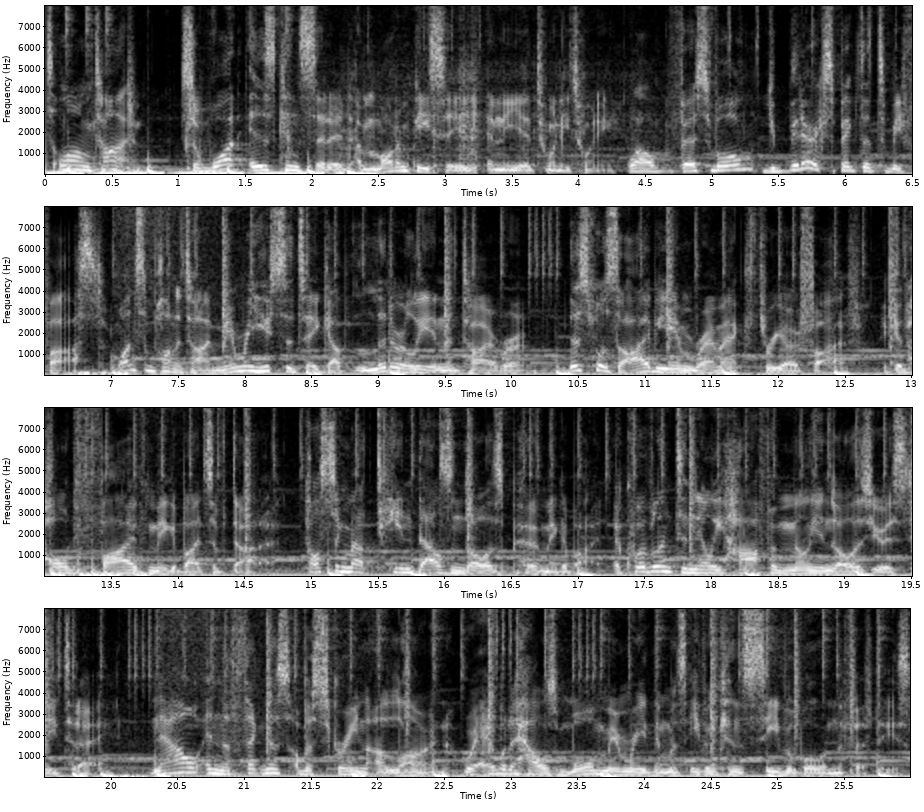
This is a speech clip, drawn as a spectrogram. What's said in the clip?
It's a long time. So, what is considered a modern PC in the year 2020? Well, first of all, you better expect it to be fast. Once upon a time, memory used to take up literally an entire room. This was the IBM Ramac 305. It could hold 5 megabytes of data, costing about $10,000 per megabyte, equivalent to nearly half a million dollars USD today. Now, in the thickness of a screen alone, we're able to house more memory than was even conceivable in the 50s.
